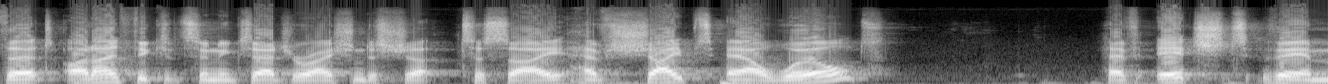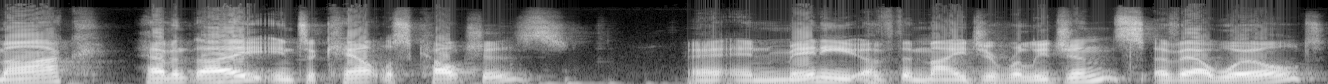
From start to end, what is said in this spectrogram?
that I don't think it's an exaggeration to, sh- to say have shaped our world, have etched their mark, haven't they, into countless cultures and many of the major religions of our world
